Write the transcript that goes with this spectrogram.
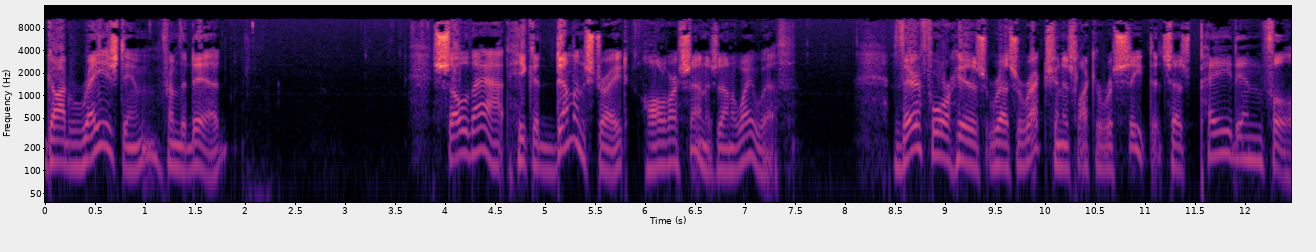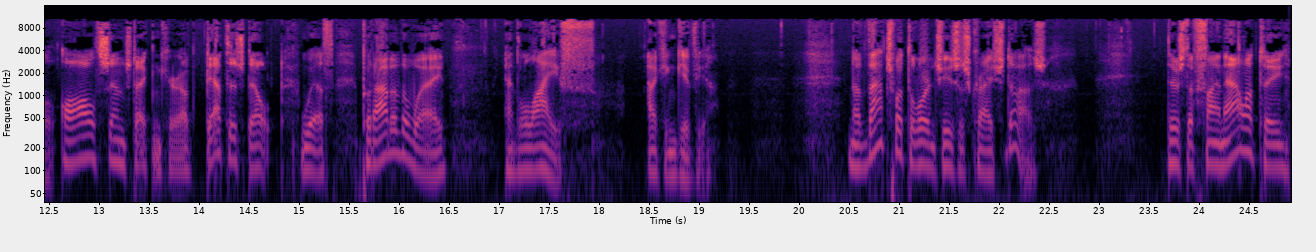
God raised him from the dead. so that he could demonstrate all of our sin is done away with. Therefore, his resurrection is like a receipt that says paid in full, all sins taken care of, death is dealt with, put out of the way, and life I can give you. Now, that's what the Lord Jesus Christ does. There's the finality.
